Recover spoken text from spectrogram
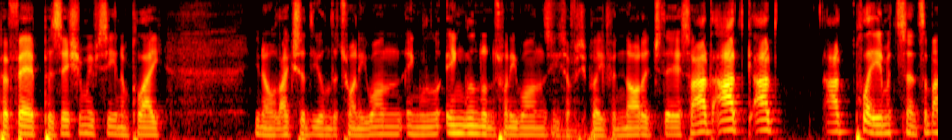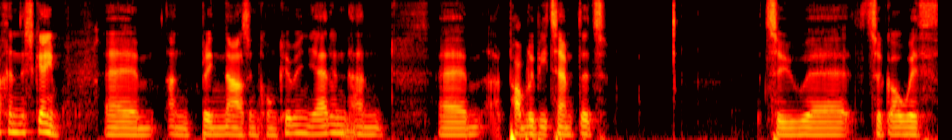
preferred position. We've seen him play. You know, like I said, the under twenty one England, England under twenty ones. He's obviously played for Norwich there, so I'd I'd I'd, I'd play him at centre back in this game, um, and bring Niels Nkounkou in, yeah, and and um, I'd probably be tempted to uh, to go with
